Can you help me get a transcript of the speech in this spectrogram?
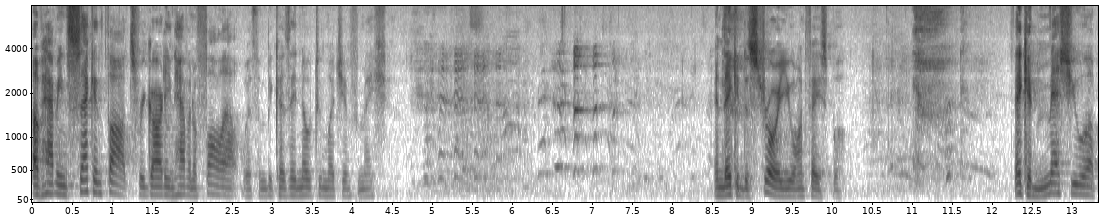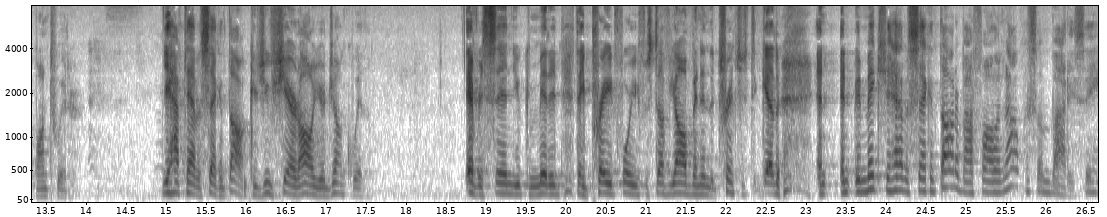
of having second thoughts regarding having a fallout with them because they know too much information? And they could destroy you on Facebook. They could mess you up on Twitter. You have to have a second thought because you've shared all your junk with them. Every sin you committed, they prayed for you for stuff. Y'all been in the trenches together. And, and it makes you have a second thought about falling out with somebody, see?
